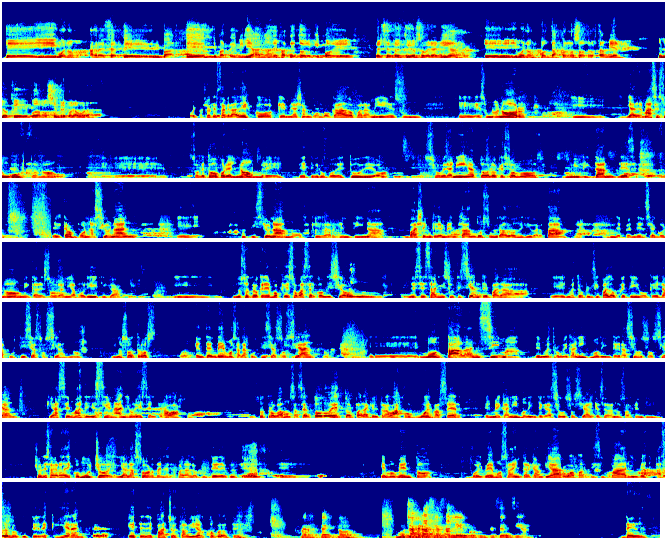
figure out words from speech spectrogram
Eh, y bueno, agradecerte de mi parte, de parte de Emiliana, de parte de todo el equipo del Centro de Estudios Soberanía. Eh, y bueno, contás con nosotros también en lo que podamos siempre colaborar. Bueno, yo les agradezco que me hayan convocado, para mí es un, es un honor y, además es un gusto, ¿no? Sobre todo por el nombre de este grupo de estudio, Soberanía, todos los que somos militantes del campo nacional, eh, ambicionamos que Argentina vaya incrementando sus grados de libertad, independencia económica, de soberanía política. Y, nosotros creemos que eso va a ser condición necesaria y suficiente para eh, nuestro principal objetivo, que es la justicia social. ¿no? Y nosotros entendemos a la justicia social eh, montada encima de nuestro mecanismo de integración social, que hace más de 100 años es el trabajo. Nosotros vamos a hacer todo esto para que el trabajo vuelva a ser el mecanismo de integración social que se dan los argentinos. Yo les agradezco mucho y a las órdenes para lo que ustedes gusten. Eh, en qué momento volvemos a intercambiar o a participar, hacer lo que ustedes quieran. Este despacho está abierto para ustedes. Perfecto. Muchas gracias, Ale, por tu presencia. Ustedes.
